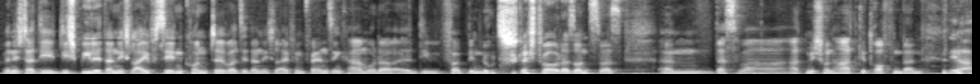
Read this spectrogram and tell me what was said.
wenn ich da die, die Spiele dann nicht live sehen konnte, weil sie dann nicht live im Fernsehen kamen oder äh, die Verbindung zu schlecht war oder sonst was, ähm, das war, hat mich schon hart getroffen dann. Ja.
